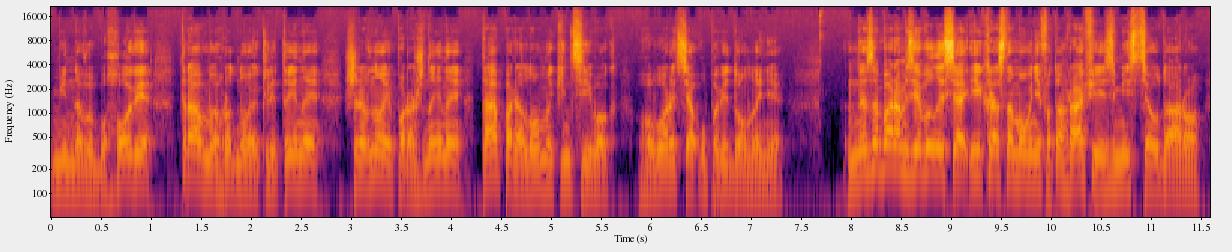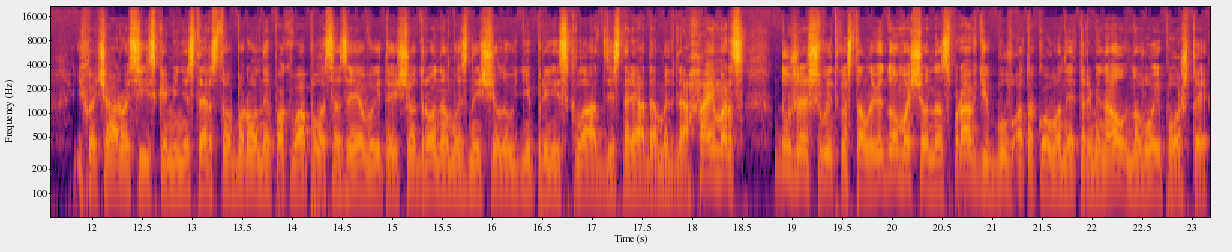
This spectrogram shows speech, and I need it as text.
мінно-вибухові, травми грудної клітини, черевної порожнини та переломи кінцівок, говориться у повідомленні. Незабаром з'явилися і красномовні фотографії з місця удару. І хоча російське міністерство оборони поквапилося заявити, що дронами знищили у Дніпрі склад зі снарядами для Хаймарс, дуже швидко стало відомо, що насправді був атакований термінал нової пошти,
